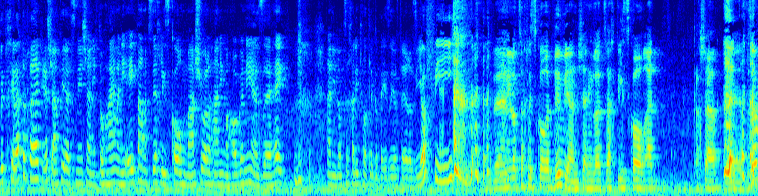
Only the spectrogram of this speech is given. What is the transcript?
בתחילת הפרק רשמתי לעצמי שאני תוהה אם אני אי פעם אצליח לזכור משהו על האני מהוגני, אז אה, היי, אני לא צריכה לתהות לגבי זה יותר, אז יופי. ואני לא צריך לזכור את ויויאן, שאני לא הצלחתי לזכור עד עכשיו. וזהו,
